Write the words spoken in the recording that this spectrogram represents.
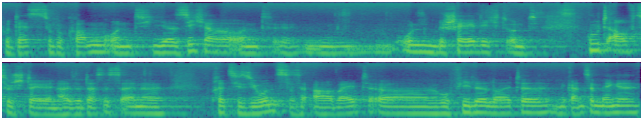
Podest zu bekommen und hier sicher und äh, unbeschädigt und gut aufzustellen. Also das ist eine Präzisionsarbeit, äh, wo viele Leute eine ganze Menge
